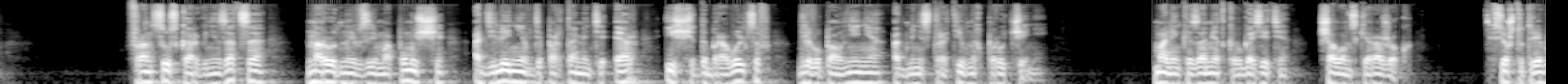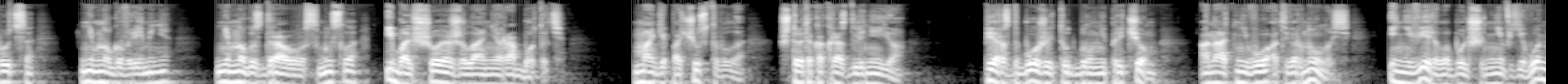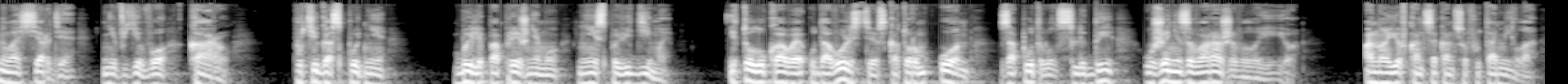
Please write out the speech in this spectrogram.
Французская организация народной взаимопомощи отделение в департаменте Р ищет добровольцев для выполнения административных поручений. Маленькая заметка в газете «Шалонский рожок». Все, что требуется, немного времени, немного здравого смысла и большое желание работать. Маги почувствовала, что это как раз для нее. Перст Божий тут был ни при чем – она от него отвернулась и не верила больше ни в его милосердие, ни в его кару. Пути Господни были по-прежнему неисповедимы. И то лукавое удовольствие, с которым он запутывал следы, уже не завораживало ее. Оно ее в конце концов утомило.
